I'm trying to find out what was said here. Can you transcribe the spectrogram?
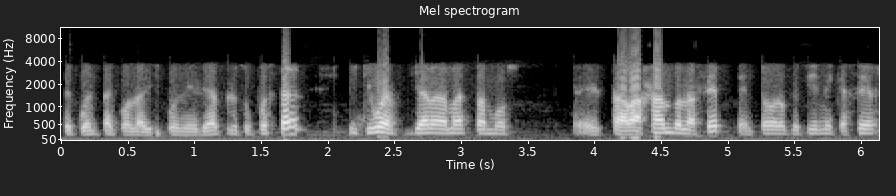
se cuenta con la disponibilidad presupuestal y que bueno, ya nada más estamos eh, trabajando la CEP en todo lo que tiene que hacer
